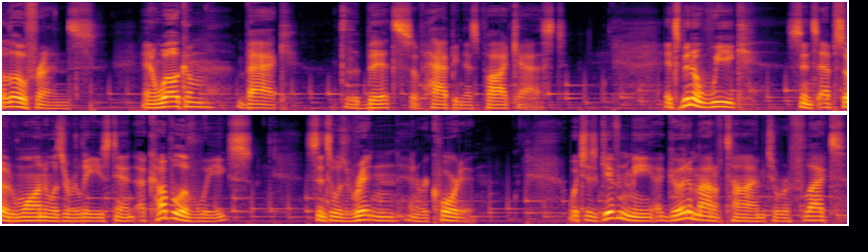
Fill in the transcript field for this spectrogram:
Hello, friends, and welcome back to the Bits of Happiness podcast. It's been a week since episode one was released, and a couple of weeks since it was written and recorded, which has given me a good amount of time to reflect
